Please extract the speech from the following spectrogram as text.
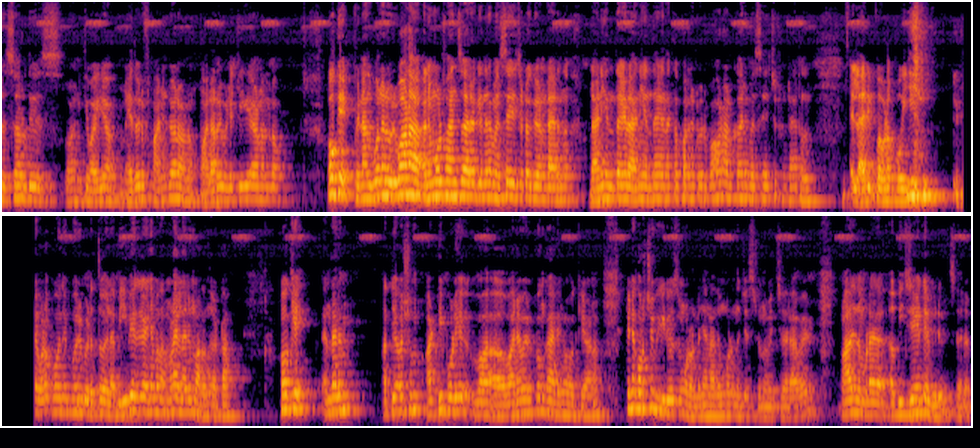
ഡിസർവ് ദീസ് എനിക്ക് വയ്യ ഏതൊരു ഫാനുകളാണ് മലറി വിളിക്കുകയാണല്ലോ ഓക്കെ പിന്നെ അതുപോലെ ഒരുപാട് അനുമോൾ ഫാൻസുകാരൊക്കെ ഇന്നലെ മെസ്സേജ് അയച്ചിട്ടൊക്കെ ഉണ്ടായിരുന്നു ഡാനി എന്തായി ഡാനി എന്തായി എന്നൊക്കെ പറഞ്ഞിട്ട് ഒരുപാട് ആൾക്കാർ മെസ്സേജ് അയച്ചിട്ടുണ്ടായിരുന്നു എല്ലാവരും ഇപ്പോൾ ഇവിടെ പോയി എവിടെ പോയത് ഇപ്പോൾ ഒരു പിടുത്തമല്ല ബി ബി ഒക്കെ കഴിഞ്ഞപ്പോൾ നമ്മളെല്ലാവരും മറന്നു കേട്ടോ ഓക്കെ എന്തായാലും അത്യാവശ്യം അടിപൊളി വരവേൽപ്പും കാര്യങ്ങളും ഒക്കെയാണ് പിന്നെ കുറച്ച് വീഡിയോസും കൂടെ ഉണ്ട് ഞാൻ അതും കൂടെ ഒന്ന് ജസ്റ്റ് ഒന്ന് വെച്ച് തരാവേ ആദ്യം നമ്മുടെ വിജയന്റെ വീഡിയോ വെച്ച് തരാം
